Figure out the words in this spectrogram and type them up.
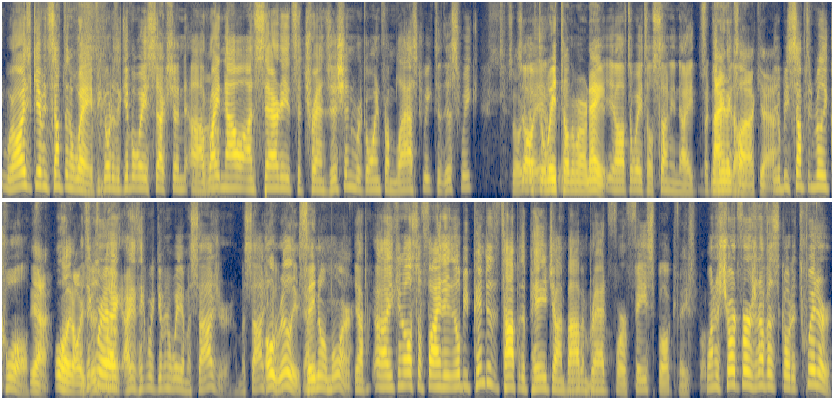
we're always giving something away. If you go to the giveaway section, uh, right now on Saturday, it's a transition. We're going from last week to this week. So, So you have to it- wait till tomorrow night. You'll have to wait till Sunday night. But Nine o'clock. Yeah. It'll be something really cool. Yeah. Well, it I always think is. we're Bob. I think we're giving away a massager, a massage. Oh, gun. really? Yeah. Say no more. Yeah, uh, you can also find it. It'll be pinned to the top of the page on Bob Mm-hmm. and Brad for Facebook. Facebook. Want a short version of us? Go to Twitter,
